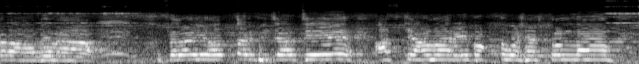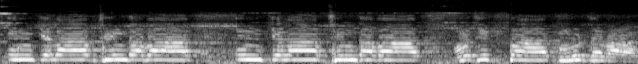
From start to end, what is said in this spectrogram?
করা হবে না। ফেলানি হত্যার বিচার চেয়ে আজকে আমার এই বক্তব্য শেষ করলাম। ইনকেলাব জিন্দাবাদ ইনকেলাব জিন্দাবাদ, মুজিববাদ, মুর্দাবাদ।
